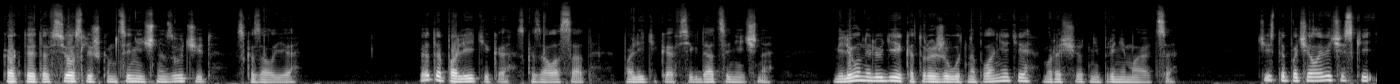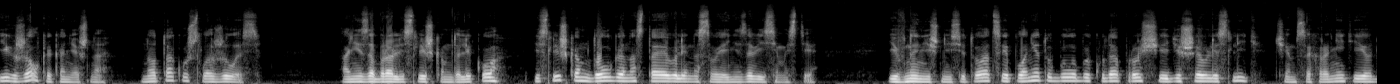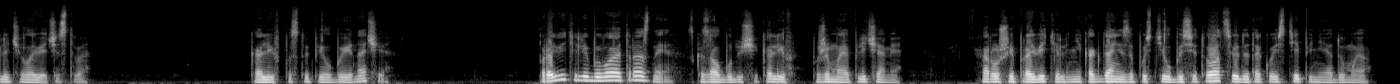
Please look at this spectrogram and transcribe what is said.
«Как-то это все слишком цинично звучит», — сказал я. «Это политика», — сказал Асад. «Политика всегда цинична. Миллионы людей, которые живут на планете, в расчет не принимаются. Чисто по-человечески их жалко, конечно, но так уж сложилось. Они забрались слишком далеко и слишком долго настаивали на своей независимости. И в нынешней ситуации планету было бы куда проще и дешевле слить, чем сохранить ее для человечества. Калиф поступил бы иначе? «Правители бывают разные», — сказал будущий калиф, пожимая плечами. «Хороший правитель никогда не запустил бы ситуацию до такой степени, я думаю.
